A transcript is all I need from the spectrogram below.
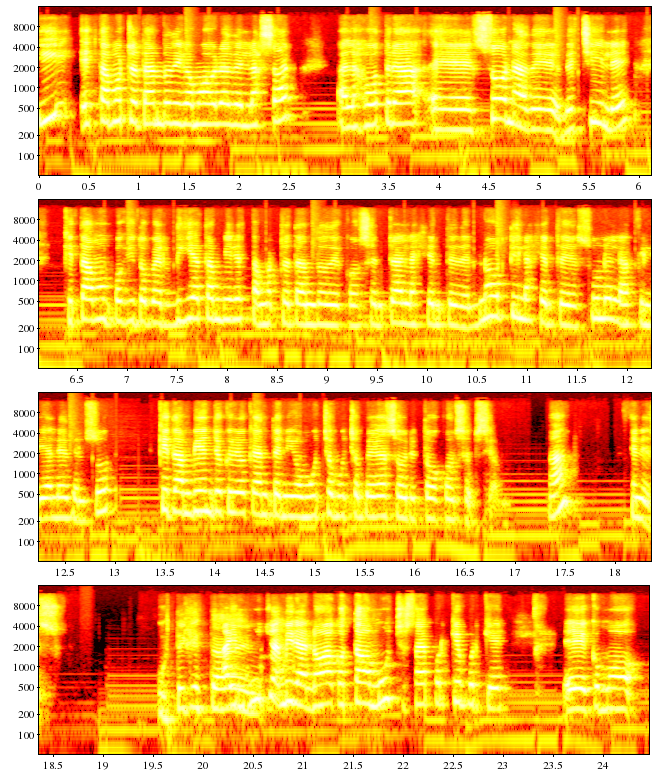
Y estamos tratando, digamos, ahora de enlazar a las otras eh, zonas de, Chile, que estamos un poquito perdidas también, estamos tratando de concentrar la gente del norte y la gente del sur en las filiales del sur, que también yo creo que han tenido mucho, mucho pega, sobre todo Concepción, ¿ah? en eso. Usted que está... Hay mucha, mira, nos ha costado mucho, ¿sabes por qué? Porque eh, como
